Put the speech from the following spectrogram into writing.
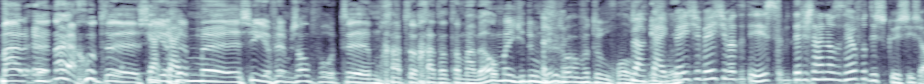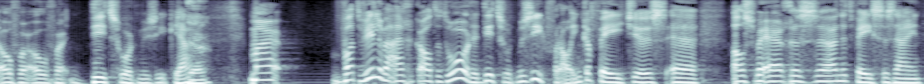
Maar eh, nou ja, goed. eh, CFM, eh, CFM Zandvoort eh, gaat, gaat dat dan maar wel een beetje doen. Hè? Zo af en toe gewoon. Nou kijk, weet je, weet je wat het is? Er zijn altijd heel veel discussies over, over dit soort muziek, ja? Ja. Maar wat willen we eigenlijk altijd horen? Dit soort muziek, vooral in cafeetjes, eh, als we ergens eh, aan het feesten zijn.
